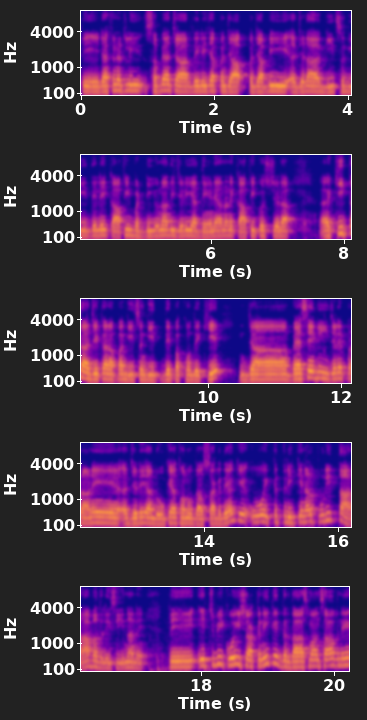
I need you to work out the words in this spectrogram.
ਤੇ ਡੈਫੀਨਿਟਲੀ ਸੱਭਿਆਚਾਰ ਦੇ ਲਈ ਜਾਂ ਪੰਜਾਬ ਪੰਜਾਬੀ ਜਿਹੜਾ ਗੀਤ ਸੰਗੀਤ ਦੇ ਲਈ ਕਾਫੀ ਵੱਡੀ ਉਹਨਾਂ ਦੀ ਜਿਹੜੀ ਆ ਦੇਣ ਹੈ, ਉਹਨਾਂ ਨੇ ਕਾਫੀ ਕੁਝ ਜਿਹੜਾ ਕੀਤਾ ਜੇਕਰ ਆਪਾਂ ਗੀਤ ਸੰਗੀਤ ਦੇ ਪੱਖੋਂ ਦੇਖੀਏ। ਜਾਂ ਵੈਸੇ ਵੀ ਜਿਹੜੇ ਪੁਰਾਣੇ ਜਿਹੜੇ ਆ ਲੋਕ ਆ, ਤੁਹਾਨੂੰ ਦੱਸ ਸਕਦੇ ਆ ਕਿ ਉਹ ਇੱਕ ਤਰੀਕੇ ਨਾਲ ਪੂਰੀ ਧਾਰਾ ਬਦਲੀ ਸੀ ਇਹਨਾਂ ਨੇ। ਤੇ ਇਹ 'ਚ ਵੀ ਕੋਈ ਸ਼ੱਕ ਨਹੀਂ ਕਿ ਗੁਰਦਾਸ ਮਾਨ ਸਾਹਿਬ ਨੇ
